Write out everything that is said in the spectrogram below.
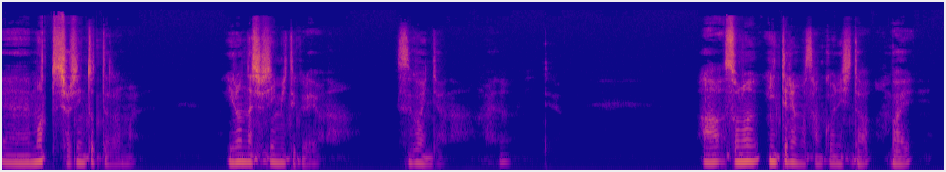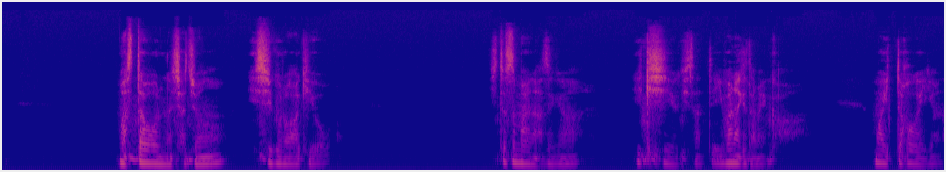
えー、もっと写真撮ったらお前。いろんな写真見てくれよな。すごいんだよな。あ、そのインテリアも参考にした場合。マスターウォールの社長の石黒明夫。一つ前の発言は、生きしゆきさんって言わなきゃダメか。まあ言った方がいいよな。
